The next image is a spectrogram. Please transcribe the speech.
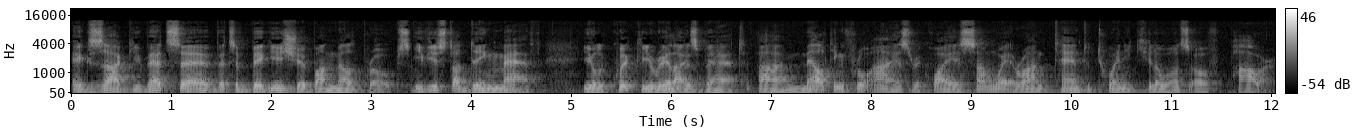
Exactly. That's a, that's a big issue about melt probes. If you start doing math, you'll quickly realize that uh, melting through ice requires somewhere around 10 to 20 kilowatts of power.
